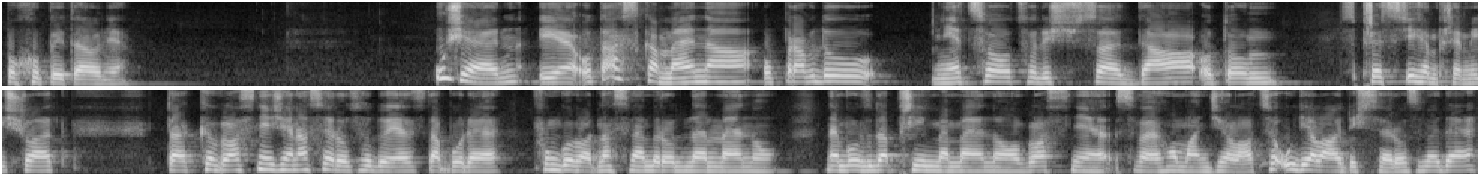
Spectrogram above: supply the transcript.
Pochopitelně. U žen je otázka jména opravdu něco, co když se dá o tom s předstihem přemýšlet, tak vlastně žena se rozhoduje, zda bude fungovat na svém rodném jménu, nebo zda přijme jméno vlastně svého manžela. Co udělá, když se rozvede,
